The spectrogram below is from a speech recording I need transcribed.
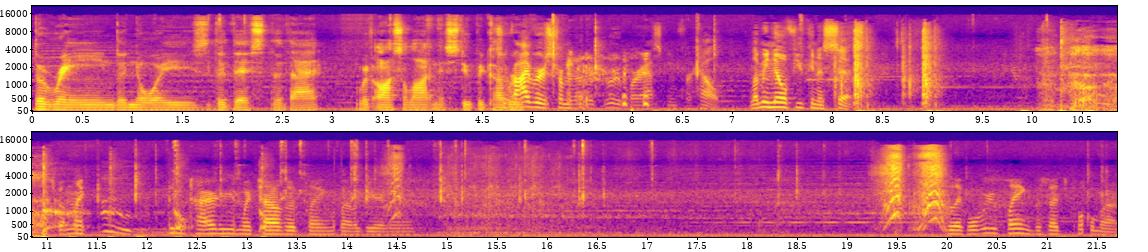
the rain, the noise, the this, the that, with Ocelot and his stupid cover. Survivors from another group are asking for help. Let me know if you can assist. I'm like, the entirety of my childhood playing Metal Gear, man. Like, what were you playing besides Pokemon?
